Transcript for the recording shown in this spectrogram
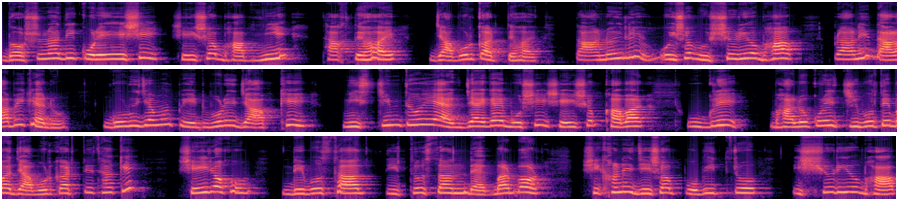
দর্শনাদি করে এসে সেই সব ভাব নিয়ে থাকতে হয়, জাবর কাটতে হয়। তা নইলে ওই সব ঈশ্বরীয় ভাব প্রাণে দাঁড়াবে কেন? গরু যেমন পেট ভরে জাপ খেয়ে নিশ্চিন্ত হয়ে এক জায়গায় বসে সেই সব খাবার উগরে ভালো করে চিবোতে বা জাবর কাটতে থাকে, সেই রকম দেবস্থান, তীর্থস্থান দেখবার পর সেখানে যেসব পবিত্র, ঈশ্বরীয় ভাব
